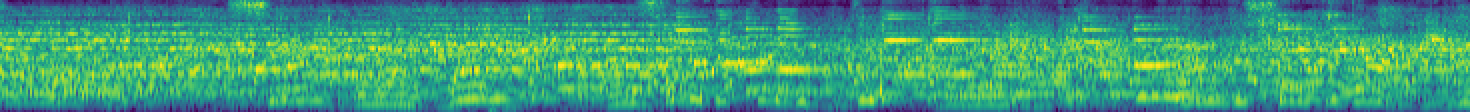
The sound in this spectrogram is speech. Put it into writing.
Şu an, şu an e, en Ben şimdi doktora gittim. Ee, ben dışarıda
